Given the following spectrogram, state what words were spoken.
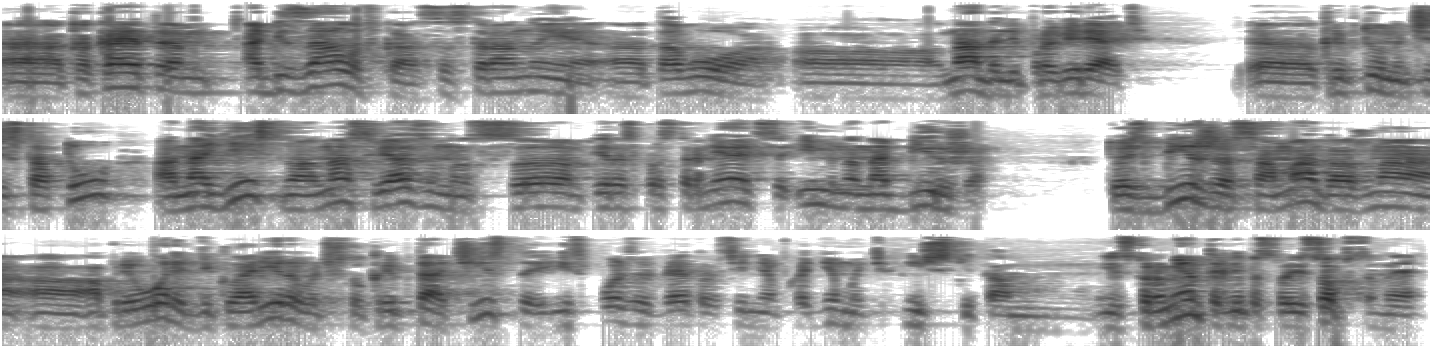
Э, какая-то обязаловка со стороны э, того, надо ли проверять крипту на чистоту, она есть, но она связана с и распространяется именно на бирже. То есть биржа сама должна а, априори декларировать, что крипта чистая и использовать для этого все необходимые технические там инструменты, либо свои собственные.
